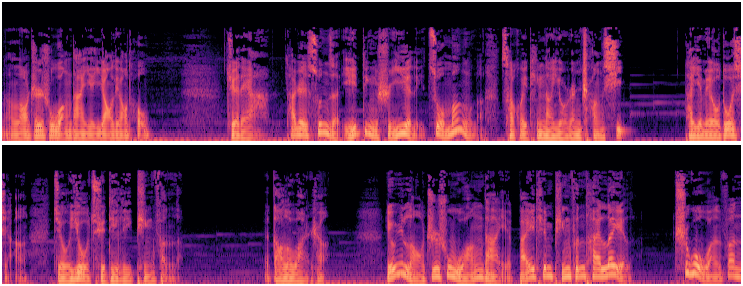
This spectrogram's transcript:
那老支书王大爷摇了摇头，觉得呀。他这孙子一定是夜里做梦了，才会听到有人唱戏。他也没有多想，就又去地里平坟了。到了晚上，由于老支书王大爷白天平坟太累了，吃过晚饭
